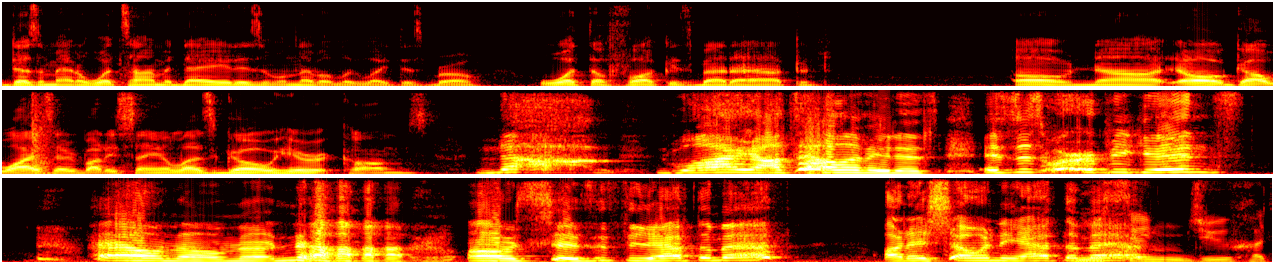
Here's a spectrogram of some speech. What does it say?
It doesn't matter what time of day it is, it will never look like this, bro. What the fuck is about to happen? Oh, nah. Oh, God. Why is everybody saying let's go? Here it comes. Nah. Why y'all telling me this? Is this where it begins? Hell no, man. Nah. Oh, shit. Is this the aftermath? Are they showing the aftermath? Is that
